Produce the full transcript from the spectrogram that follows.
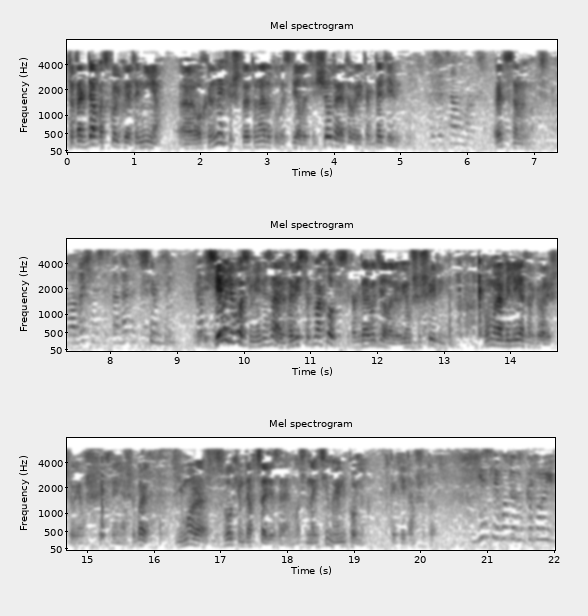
то тогда, поскольку это не э, Охель Нефиш, то это надо было сделать еще до этого, и тогда 9 дней. То есть это самый максимум. Это самый максимум. Но обычно, если стандартно, 7 дней. Семь или восемь, я не знаю, зависит от Махлокиса, когда его делали, в Йом Шиши или нет. По-моему, Раби Лезер говорит, что в Йом Шиши, если я не ошибаюсь. Гемора с Вохим Давца Дизайн можно найти, но я не помню, какие там что Если вот этот, который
